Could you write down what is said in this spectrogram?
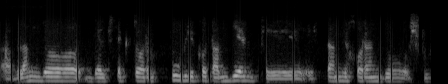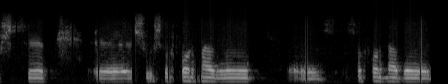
hablando del sector público también, que está mejorando sus, eh, su, forma de su forma de,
